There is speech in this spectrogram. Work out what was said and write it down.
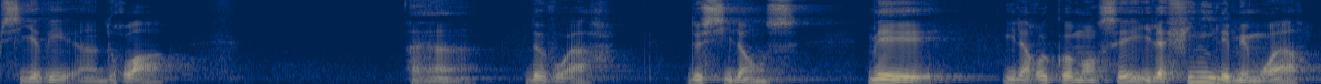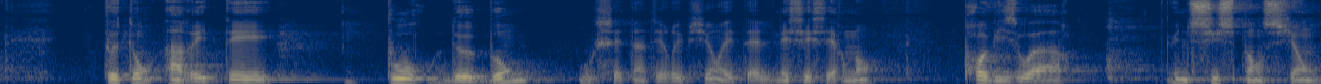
s'il y avait un droit, un devoir de silence, mais il a recommencé, il a fini les mémoires. Peut-on arrêter pour de bon? Ou cette interruption est-elle nécessairement provisoire, une suspension,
